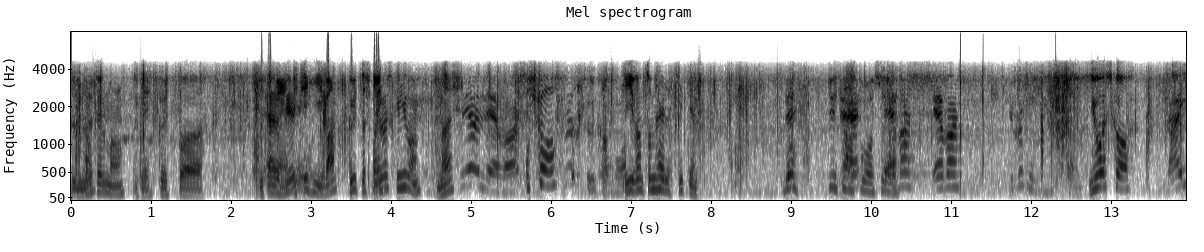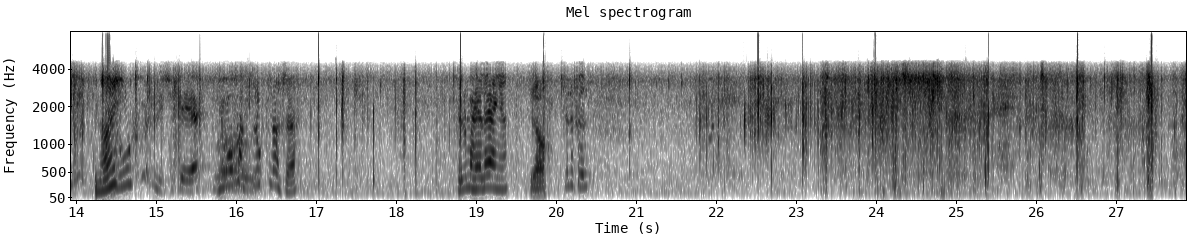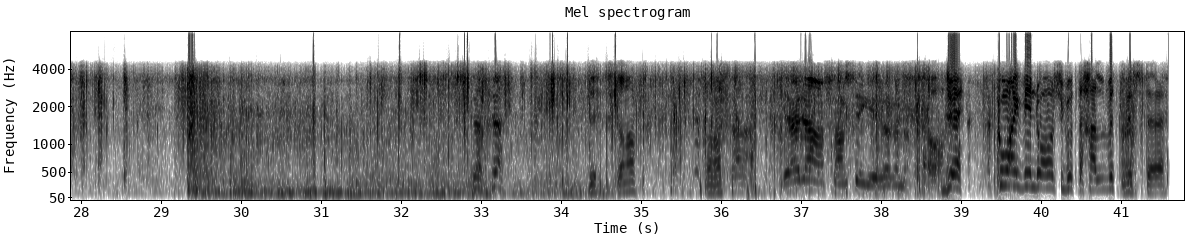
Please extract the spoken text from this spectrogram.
Filmer du? filmer. Ok, gå ut på... Er det fint? Ikke hiv den. Gå ut og spring. Du skal hive den. Nei. Jeg skal. Hiv han som helsiken. Du, du tar på oss Evan, Evan, du kan ikke Jo, jeg skal. Nei, Nei? Jo, ikke det. Jo, han slukner ikke. Filmer hele gjengen. Ja. Film, film. Du, granat. Granat. Det har fant jeg i ørene. Du, hvor mange vinduer har ikke gått til helvete hvis det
